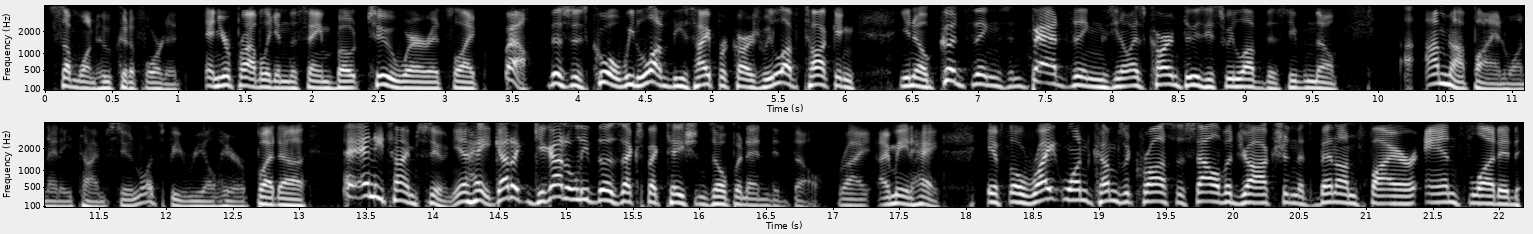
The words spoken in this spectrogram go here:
someone who could afford it. And you're probably in the same boat too where it's like, well, this is cool. We love these hypercars. We love talking, you know, good things and bad things. You know, as car enthusiasts, we love this even though I'm not buying one anytime soon. Let's be real here, but uh, anytime soon. You know, hey, gotta you gotta leave those expectations open ended though, right? I mean, hey, if the right one comes across a salvage auction that's been on fire and flooded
